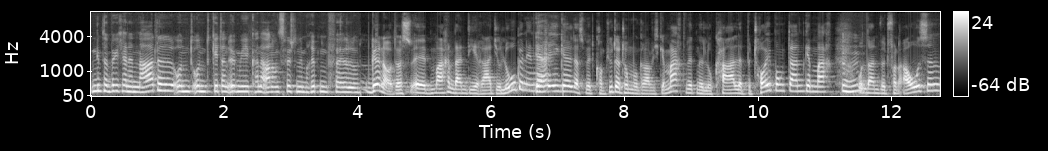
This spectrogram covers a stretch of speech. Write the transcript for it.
nimmt dann wirklich eine Nadel und, und geht dann irgendwie, keine Ahnung, zwischen dem Rippenfell. Genau, das äh, machen dann die Radiologen in der ja. Regel. Das wird computertomografisch gemacht, wird eine lokale Betäubung dann gemacht mhm. und dann wird von außen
